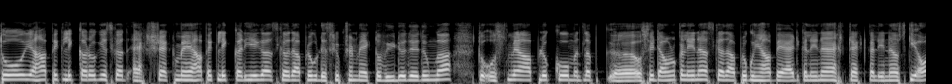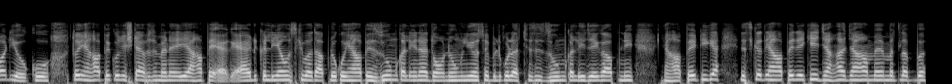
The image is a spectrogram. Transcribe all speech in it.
तो यहाँ पे क्लिक करोगे इसके बाद एक्सट्रैक्ट में यहाँ पे क्लिक करिएगा इसके बाद आप लोग डिस्क्रिप्शन में एक तो वीडियो दे दूँगा तो उसमें आप लोग को मतलब उसे डाउनलोड कर लेना है उसके बाद आप लोग को यहाँ पे ऐड कर लेना है एक्सट्रैक्ट कर लेना है उसकी ऑडियो को तो यहाँ पे कुछ स्टेप्स मैंने यहाँ पे ऐड कर लिया उसके बाद आप लोग को यहाँ पे जूम कर लेना है दोनों उंगलियों से बिल्कुल अच्छे से जूम कर लीजिएगा अपनी यहाँ पे ठीक है इसके बाद यहाँ पे देखिए जहाँ जहाँ मैं मतलब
